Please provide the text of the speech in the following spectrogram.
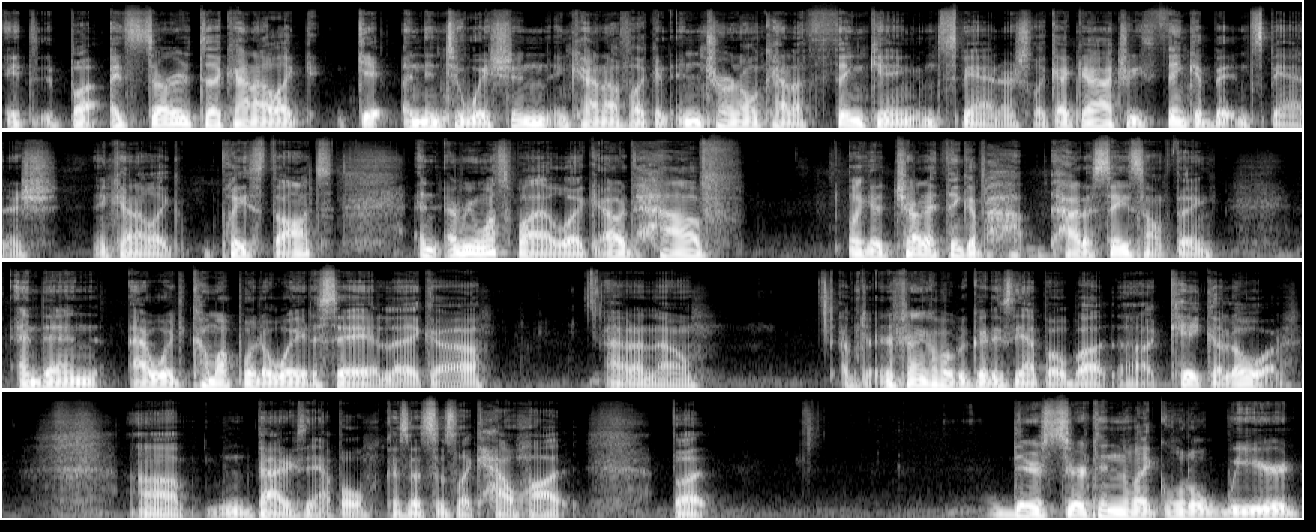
it but I started to kind of like get an intuition and kind of like an internal kind of thinking in Spanish. Like I could actually think a bit in Spanish and kind of like place thoughts. And every once in a while, like I would have like I try to think of how, how to say something, and then I would come up with a way to say it. Like uh, I don't know. I'm, trying to come up with a good example, but uh, que calor. Uh, bad example because that's just like how hot, but there's certain like little weird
